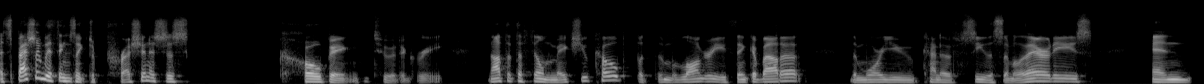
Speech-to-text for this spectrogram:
especially with things like depression it's just coping to a degree. Not that the film makes you cope but the longer you think about it the more you kind of see the similarities. And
